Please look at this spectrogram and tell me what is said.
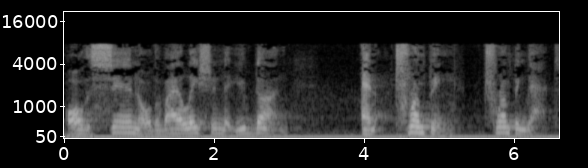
all the sin, all the violation that you've done, and trumping, trumping that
